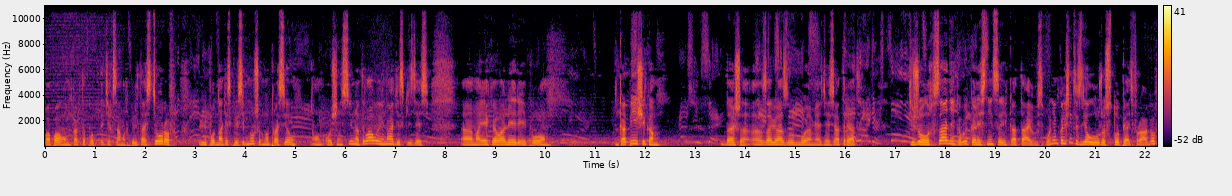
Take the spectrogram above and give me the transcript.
Попал он как-то под этих самых пельтастеров или под натиск присягнувших, но просел он очень сильно. Тыловые натиски здесь э, моей кавалерии по копейщикам. Дальше э, завязываю боем я здесь отряд тяжелых всадников и колесницей катаюсь. По ним колесница сделала уже 105 фрагов.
